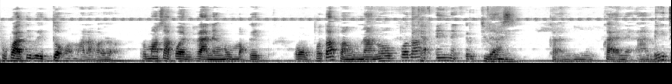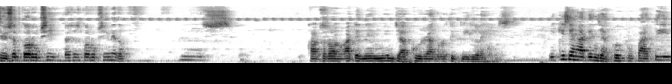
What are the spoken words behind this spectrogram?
bupati wedok kok malah kaya rumah sakwenran yang ngumek apa ta bangunan apa ta? Gak enek kerjaan. Jelas. Kan gak enek anu. Ini diusut korupsi, kasus korupsi ini toh. Wis. Gak kira atine jago kira dipilih. Iki sing ate jago bupati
